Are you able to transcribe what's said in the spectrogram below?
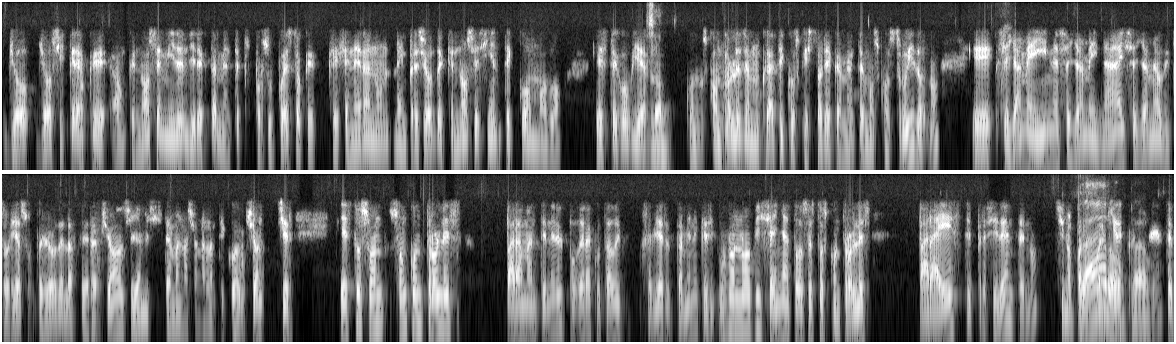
Yo yo sí creo que aunque no se miden directamente, pues por supuesto que, que generan la impresión de que no se siente cómodo este gobierno con los controles democráticos que históricamente hemos construido, ¿no? Eh, se llame INE, se llame INAI, se llame Auditoría Superior de la Federación, se llame Sistema Nacional Anticorrupción. Es decir, estos son, son controles para mantener el poder acotado, y Javier, también hay que decir, uno no diseña todos estos controles para este presidente, ¿no? Sino para cualquier presidente.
